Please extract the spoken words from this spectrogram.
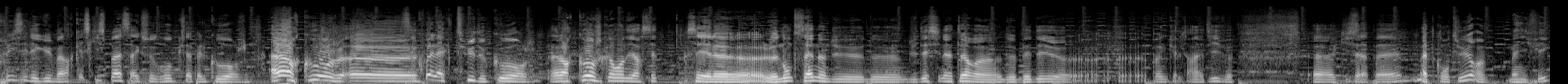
fruits et légumes. Alors, qu'est-ce qui se passe avec ce groupe qui s'appelle Courge Alors courge. Euh... C'est quoi l'actu de Courge Alors Courge, comment dire, c'est le, le nom de scène du, de- du dessinateur euh, de BD euh, euh, punk alternative euh, qui s'appelle Matt Conture. Magnifique.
